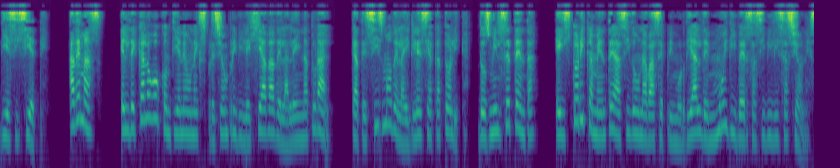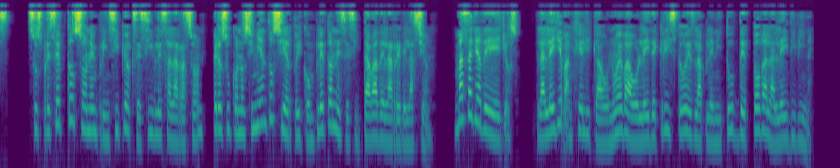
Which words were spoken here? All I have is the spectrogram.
17. Además, el Decálogo contiene una expresión privilegiada de la ley natural, Catecismo de la Iglesia Católica, 2070, e históricamente ha sido una base primordial de muy diversas civilizaciones. Sus preceptos son en principio accesibles a la razón, pero su conocimiento cierto y completo necesitaba de la revelación. Más allá de ellos, la ley evangélica o nueva o ley de Cristo es la plenitud de toda la ley divina,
